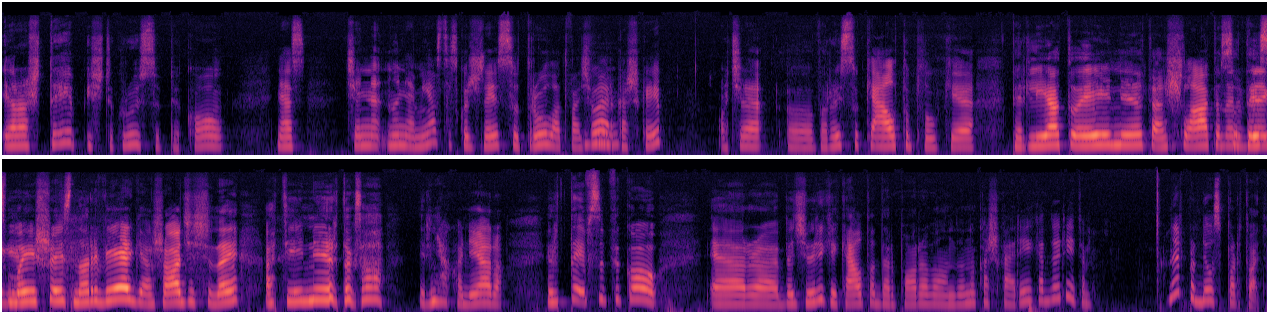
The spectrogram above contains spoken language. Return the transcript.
Ir aš taip iš tikrųjų supikau, nes čia, ne, nu, ne miestas, kur, žinai, su trūlo atvažiuoja mhm. Ir kažkaip, o čia uh, varai su keltu plauki, per lietų eini, ten šlapia su tais maišais, Norvegija, žodžiu, žinai, ateini ir toks, o, ir nieko nėra. Ir taip supikau. Ir, e, bet žiūri, iki kelto dar porą valandų, nu kažką reikia daryti. Na ir pradėjau sportuoti.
